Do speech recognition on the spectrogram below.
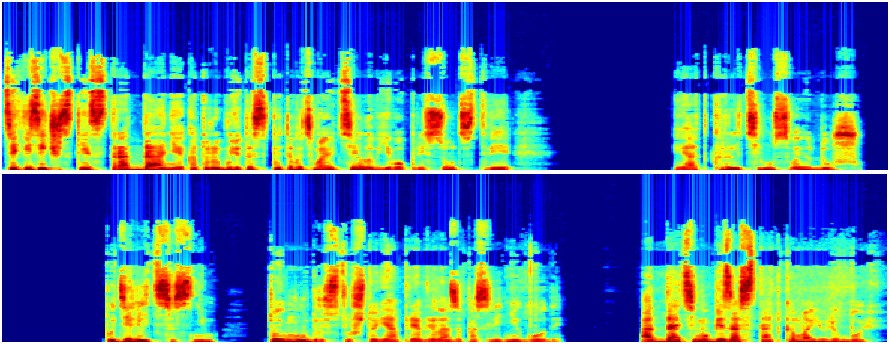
те физические страдания, которые будет испытывать мое тело в его присутствии, и открыть ему свою душу, поделиться с ним той мудростью, что я приобрела за последние годы, отдать ему без остатка мою любовь.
